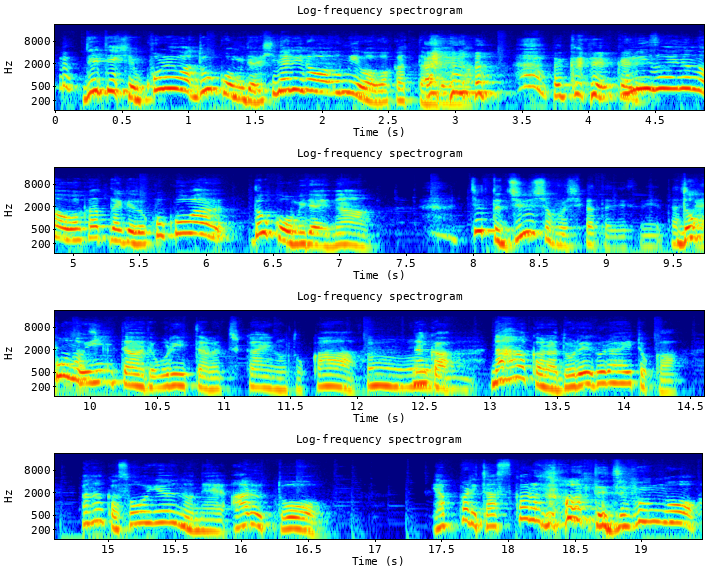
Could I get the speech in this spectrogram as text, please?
出てきてこれはどこみたいな左側海は分かったみたいな 海沿る。いなのは分かったけどここはどこみたいなちょっと住所欲しかったですね。どこのインターで降りたら近いのとかうんううなんか那覇からどれぐらいとかなんかそういうのねあるとやっぱり助かるなって自分も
